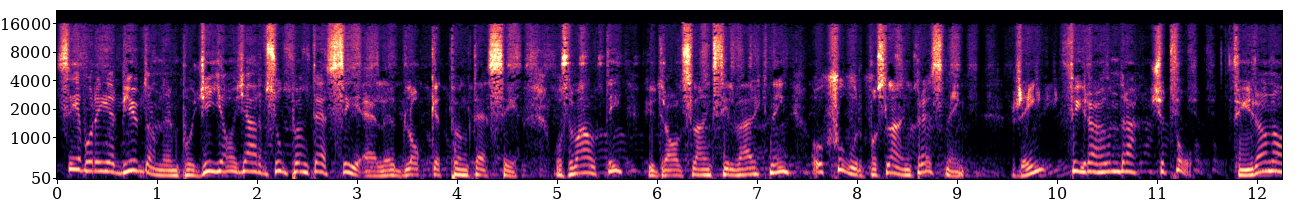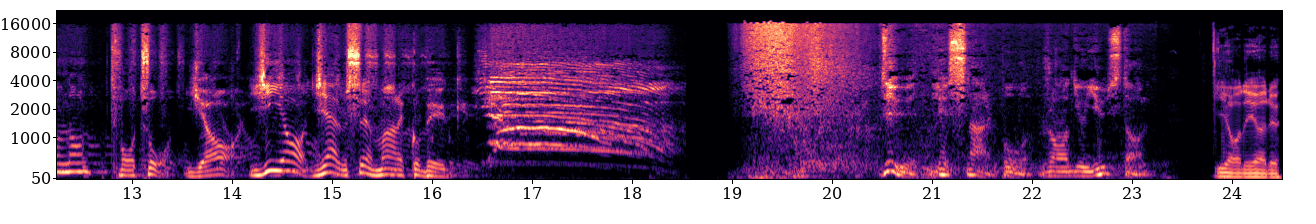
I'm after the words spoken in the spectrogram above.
Se våra erbjudanden på jajarvso.se eller blocket.se. Och som alltid, hydraulslangstillverkning och jour på slangpressning. Ring 422 400 22. Ja, JA Järvsö Mark och Bygg. Du lyssnar på Radio Ljusdal. Ja, det gör du.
